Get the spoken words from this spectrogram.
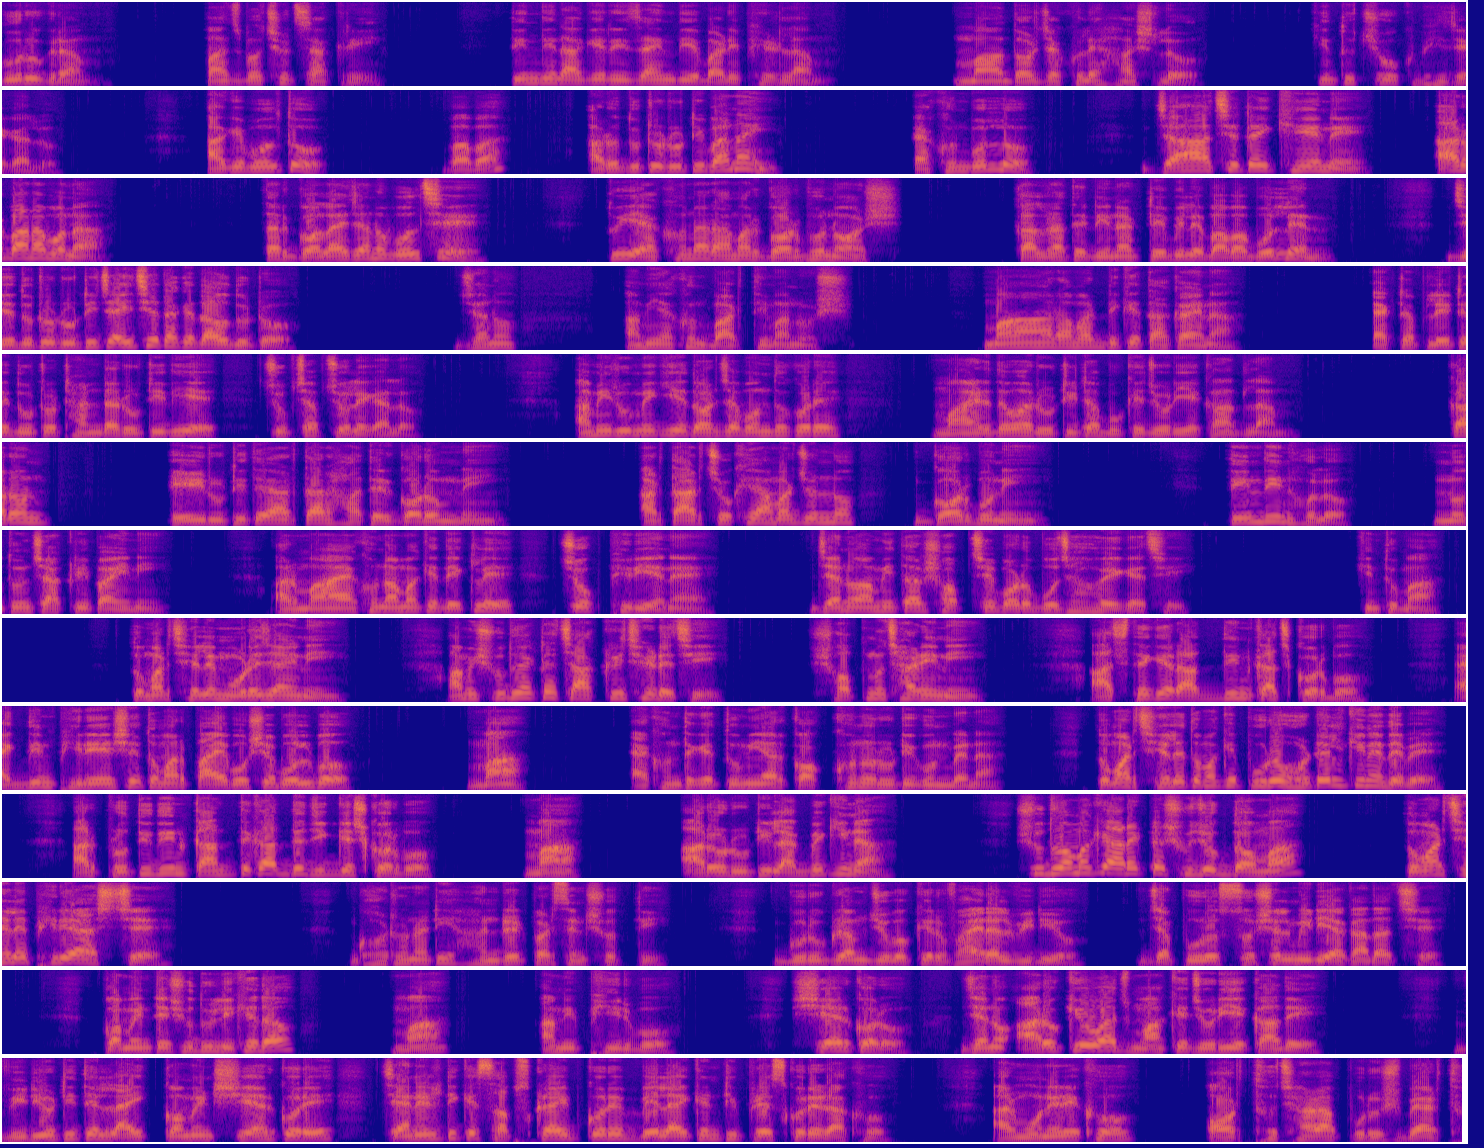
গুরুগ্রাম। পাঁচ বছর চাকরি। তিন দিন আগে রিজাইন দিয়ে বাড়ি ফিরলাম। মা দরজা খুলে হাসল, কিন্তু চোখ ভিজে গেল। আগে বলতো, বাবা, আরও দুটো রুটি বানাই? এখন বলল, যা আছে তাই খেয়ে নে, আর বানাবো না। তার গলায় যেন বলছে, তুই এখন আর আমার গর্ভ নস। কাল রাতে ডিনার টেবিলে বাবা বললেন, যে দুটো রুটি চাইছে তাকে দাও দুটো। যেন আমি এখন বাড়তি মানুষ। মা আর আমার দিকে তাকায় না। একটা প্লেটে দুটো ঠান্ডা রুটি দিয়ে চুপচাপ চলে গেল। আমি রুমে গিয়ে দরজা বন্ধ করে মায়ের দেওয়া রুটিটা বুকে জড়িয়ে কাঁদলাম। কারণ এই রুটিতে আর তার হাতের গরম নেই, আর তার চোখে আমার জন্য গর্ব নেই। তিন দিন হল, নতুন চাকরি পাইনি, আর মা এখন আমাকে দেখলে চোখ ফিরিয়ে নেয়, যেন আমি তার সবচেয়ে বড় বোঝা হয়ে গেছি। কিন্তু মা, তোমার ছেলে মরে যায়নি, আমি শুধু একটা চাকরি ছেড়েছি, স্বপ্ন ছাড়িনি, আজ থেকে রাত দিন কাজ করব। একদিন ফিরে এসে তোমার পায়ে বসে বলব, মা, এখন থেকে তুমি আর কখনো রুটি গুনবে না। তোমার ছেলে তোমাকে পুরো হোটেল কিনে দেবে আর প্রতিদিন কাঁদতে কাঁদতে জিজ্ঞেস করব, মা আরও রুটি লাগবে কি না? শুধু আমাকে আরেকটা সুযোগ দাও, মা, তোমার ছেলে ফিরে আসছে। ঘটনাটি হান্ড্রেড পার্সেন্ট সত্যি। গুরুগ্রাম যুবকের ভাইরাল ভিডিও, যা পুরো সোশ্যাল মিডিয়া কাঁদাচ্ছে। কমেন্টে শুধু লিখে দাও, মা, আমি ফিরব। শেয়ার করো, যেন আরও কেউ আজ মাকে জড়িয়ে কাঁদে। ভিডিওটিতে লাইক, কমেন্ট, শেয়ার করে চ্যানেলটিকে সাবস্ক্রাইব করে বেল আইকনটি প্রেস করে রাখো। আর মনে রেখো, অর্থ ছাড়া পুরুষ ব্যর্থ।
